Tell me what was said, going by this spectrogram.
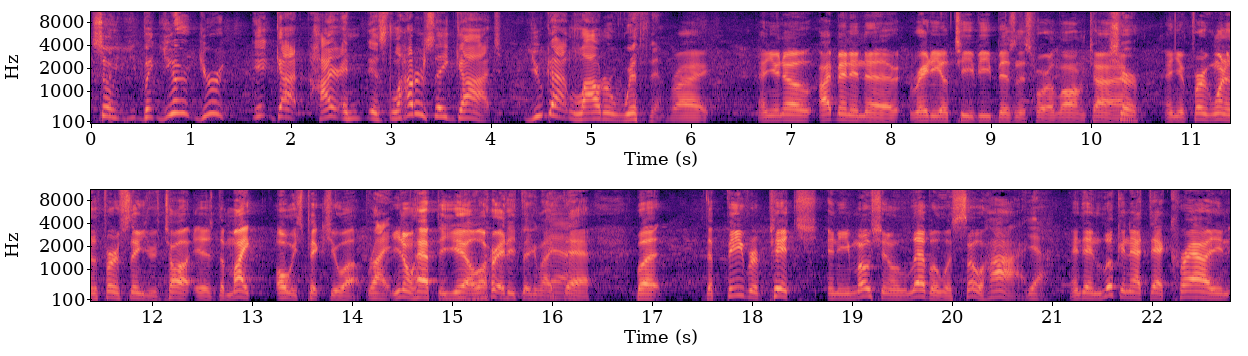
so, but you're you're it got higher, and as loud as they got, you got louder with them. Right. And you know, I've been in the radio TV business for a long time. Sure. And your first, one of the first things you're taught is the mic always picks you up. Right. You don't have to yell or anything like Yeah. that. But the fever pitch and the emotional level was so high. Yeah. And then looking at that crowd and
